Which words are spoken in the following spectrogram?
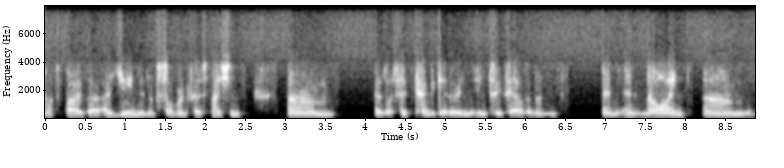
I suppose, a, a union of sovereign First Nations. Um, as I said, came together in, in 2009 um,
